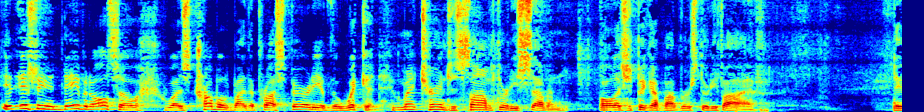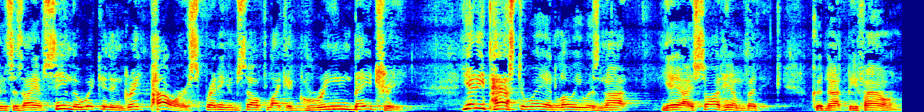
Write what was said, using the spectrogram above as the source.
It's interesting that David also was troubled by the prosperity of the wicked. We might turn to Psalm 37. Oh, let's just pick up about verse 35. David says, I have seen the wicked in great power, spreading himself like a green bay tree. Yet he passed away, and lo, he was not. Yea, I sought him, but could not be found.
